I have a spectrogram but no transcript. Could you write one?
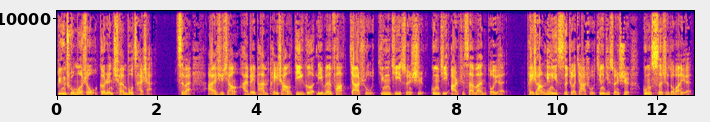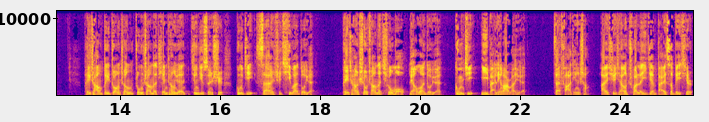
并处没收个人全部财产。此外，艾旭强还被判赔偿的哥李文发家属经济损失共计二十三万多元，赔偿另一死者家属经济损失共四十多万元，赔偿被撞成重伤的田长元经济损失共计三十七万多元，赔偿受伤的裘某两万多元，共计一百零二万元。在法庭上，艾旭强穿了一件白色背心儿。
